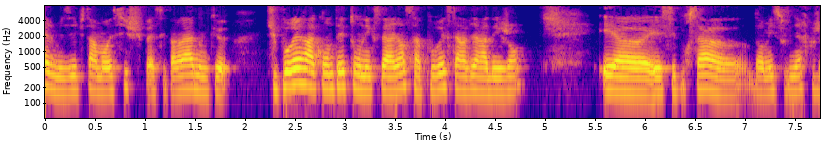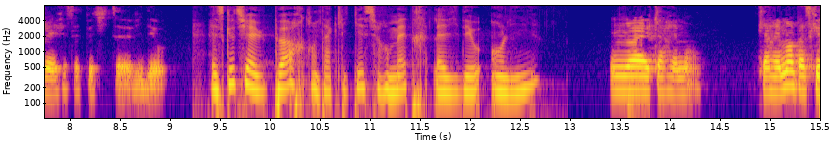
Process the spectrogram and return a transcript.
Et je me disais, putain, moi aussi, je suis passée par là. Donc, euh, tu pourrais raconter ton expérience, ça pourrait servir à des gens. Et, euh, et c'est pour ça, euh, dans mes souvenirs, que j'avais fait cette petite euh, vidéo. Est-ce que tu as eu peur quand tu as cliqué sur mettre la vidéo en ligne? Ouais, carrément. Carrément, parce que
